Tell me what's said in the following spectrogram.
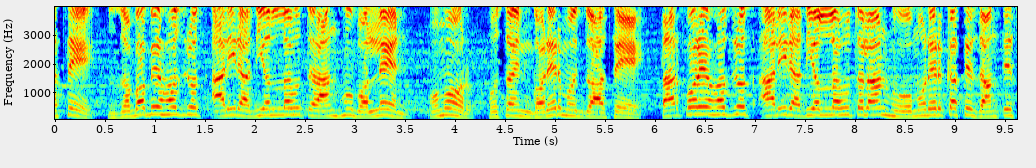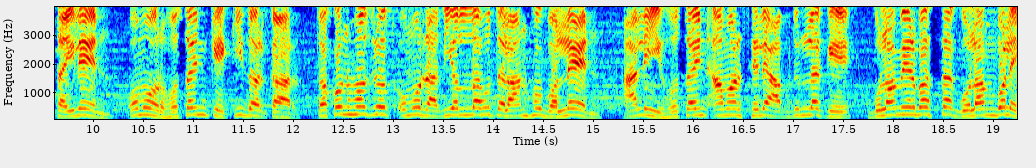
আছে? জবাবে হজরত আলী রাদিয়াল্লাহ আনহু বললেন, ওমর, হোসাইন ঘরের মধ্যে আছে। তারপরে হজরত আলী রাদিয়াল্লাহ আনহু ওমরের কাছে জানতে চাইলেন, ওমর, হোসাইনকে কি দরকার? তখন হজরত ওমর রাদিয়াল্লাহ আনহু বললেন, আলী, হোসাইন আমার ছেলে আবদুল্লাহকে গোলামের বাচ্চা গোলাম বলে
